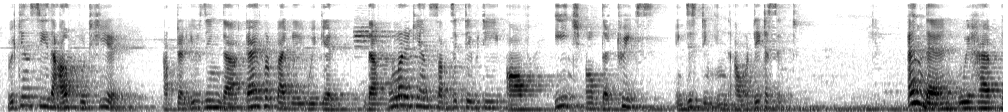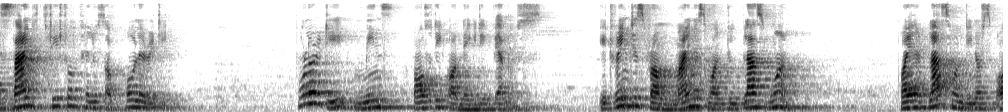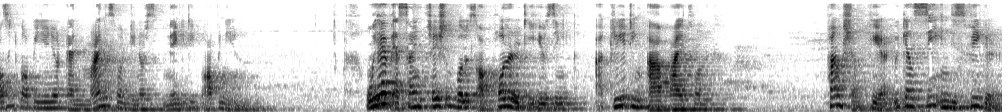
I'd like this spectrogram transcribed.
We can see the output here. After using the text library, we get the polarity and subjectivity of each of the tweets existing in our dataset. And then we have assigned threshold values of polarity. Polarity means positive or negative values. It ranges from minus 1 to plus 1, where plus 1 denotes positive opinion and minus 1 denotes negative opinion. We have assigned threshold values of polarity using uh, creating a Python function here. We can see in this figure.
